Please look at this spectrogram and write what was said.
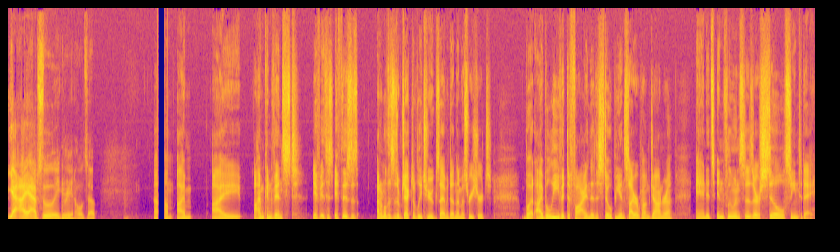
Yeah, I absolutely agree. Mm-hmm. It holds up. Um, I'm I I'm convinced if it is, if this is I don't know if this is objectively true because I haven't done that much research, but I believe it defined the dystopian cyberpunk genre, and its influences are still seen today.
